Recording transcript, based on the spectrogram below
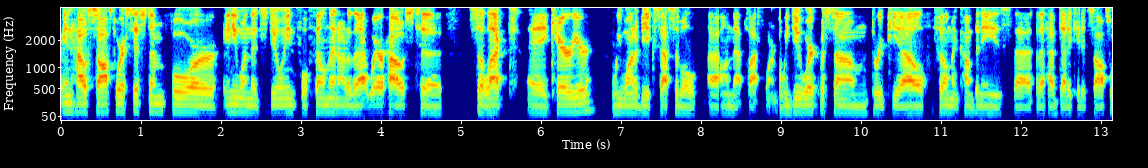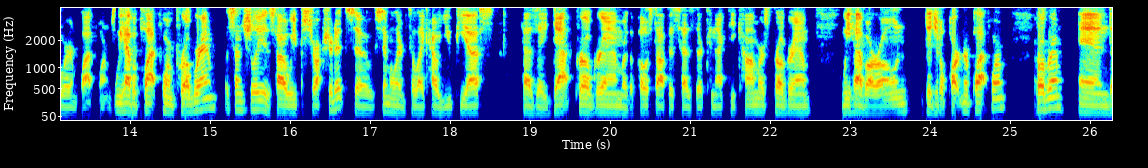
in-house software system for anyone that's doing fulfillment out of that warehouse to select a carrier we want to be accessible uh, on that platform. We do work with some 3PL fulfillment companies that, that have dedicated software and platforms. We have a platform program, essentially, is how we've structured it. So, similar to like how UPS has a DAP program or the post office has their Connect e commerce program, we have our own digital partner platform program. And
